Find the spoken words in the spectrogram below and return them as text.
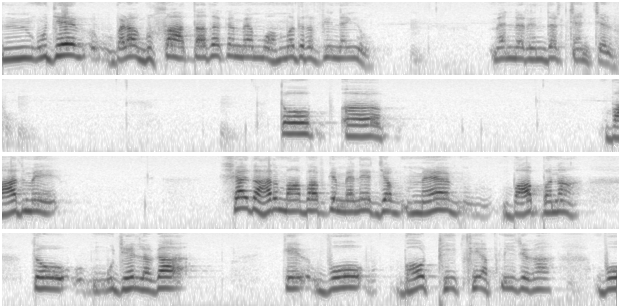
मुझे बड़ा गुस्सा आता था कि मैं मोहम्मद रफ़ी नहीं हूँ मैं नरेंद्र चंचल हूँ। तो अ, बाद में शायद हर माँ बाप के मैंने जब मैं बाप बना तो मुझे लगा कि वो बहुत ठीक थे अपनी जगह वो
